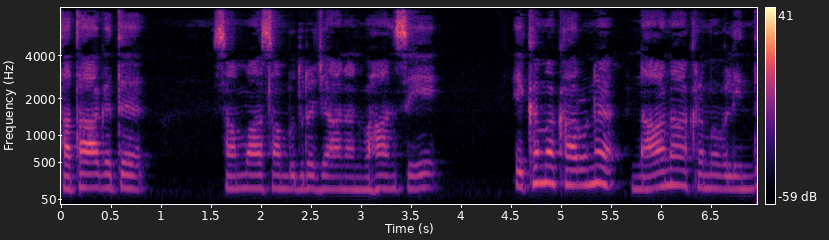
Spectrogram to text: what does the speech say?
තථාගත සම්මා සම්බුදුරජාණන් වහන්සේ එකම කරුණ නානා ක්‍රමවලින්ද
